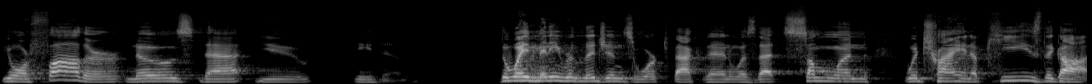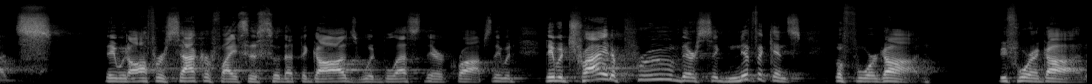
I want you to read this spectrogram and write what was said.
your Father knows that you need them. The way many religions worked back then was that someone would try and appease the gods. They would offer sacrifices so that the gods would bless their crops. They would, they would try to prove their significance before God before a God.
